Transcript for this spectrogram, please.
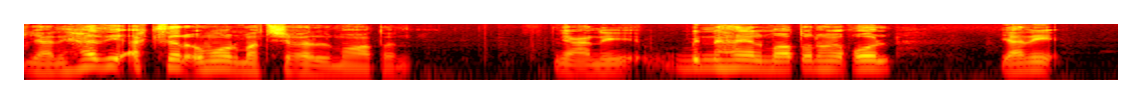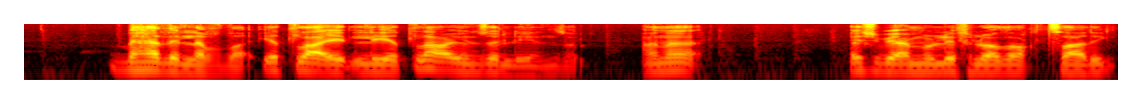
يعني هذه أكثر أمور ما تشغل المواطن. يعني بالنهاية المواطن هو يقول يعني بهذه اللفظة يطلع اللي يطلع وينزل اللي ينزل. أنا إيش بيعملوا لي في الوضع الاقتصادي؟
